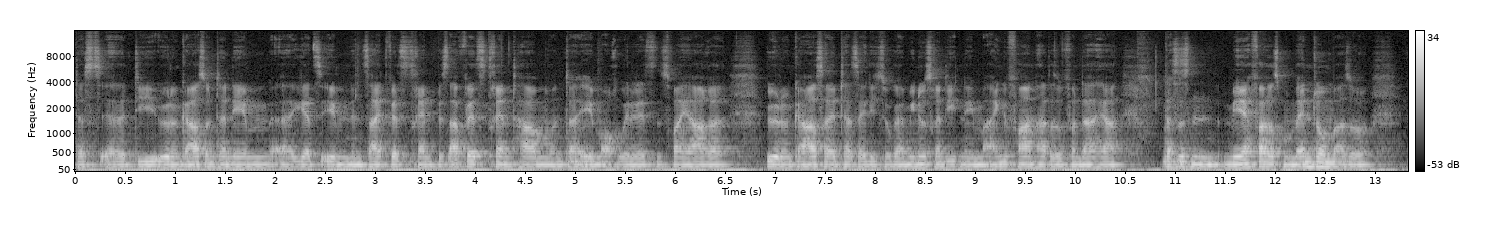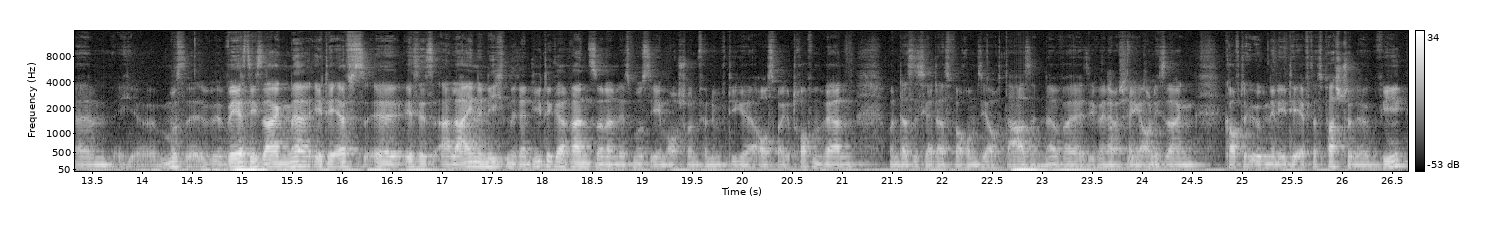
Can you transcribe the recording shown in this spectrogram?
dass äh, die Öl- und Gasunternehmen äh, jetzt eben einen Seitwärtstrend bis Abwärtstrend haben und da mhm. eben auch über die letzten zwei Jahre Öl und Gas halt tatsächlich sogar Minusrenditen eben eingefahren hat. Also von daher, das ist ein mehrfaches Momentum. Also ähm, ich äh, muss, äh, will jetzt nicht sagen, ne, ETFs äh, ist jetzt alleine nicht ein Renditegarant, sondern es muss eben auch schon vernünftige Auswahl getroffen werden. Und das ist ja das, warum sie auch da sind. Ne? Weil sie werden ja wahrscheinlich auch nicht sagen, kauft euch irgendeinen ETF, das passt schon irgendwie,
